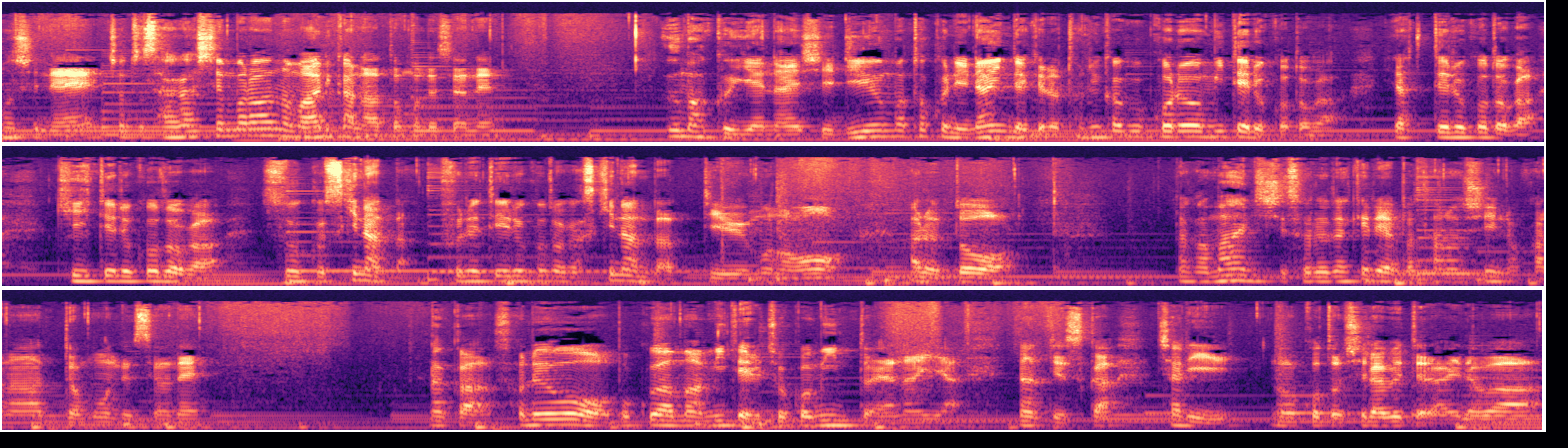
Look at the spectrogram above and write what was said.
もしねちょっと探してもらうのもありかなと思うんですよね。うまく言えないし理由も特にないんだけどとにかくこれを見てることがやってることが聞いてることがすごく好きなんだ。触れていることが好きなんだっていうものをあるとなんか毎日それだけでやっぱ楽しいのかなって思うんですよね。なんかそれを僕はまあ見てるチョコミントやなんや何ていうんですかチャリのことを調べてる間は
